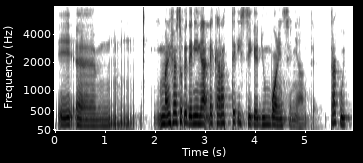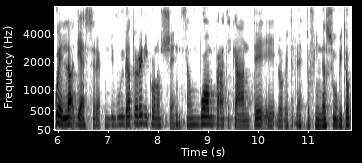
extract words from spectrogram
e ehm, un manifesto che delinea le caratteristiche di un buon insegnante tra cui quella di essere un divulgatore di conoscenza, un buon praticante, e lo avete detto fin da subito,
